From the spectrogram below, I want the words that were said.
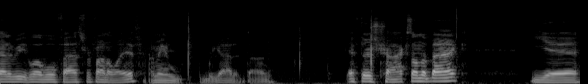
Gotta beat level fast for final wave. I mean, we got it done. If there's tracks on the back, yeah.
